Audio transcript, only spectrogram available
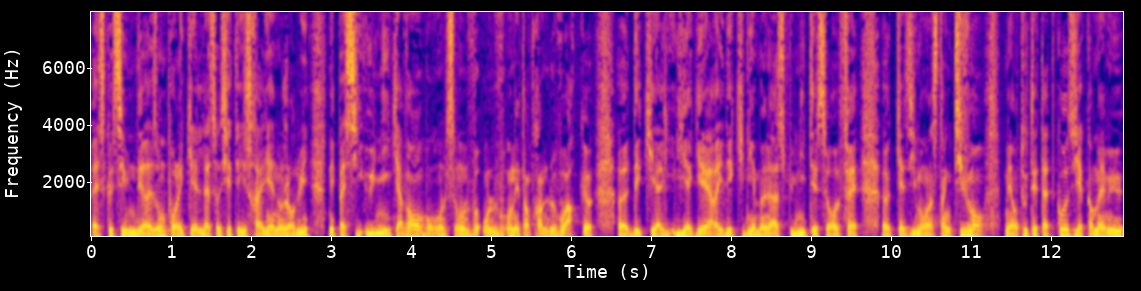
Est-ce que c'est une des raisons pour lesquelles la société israélienne aujourd'hui n'est pas si unie qu'avant Bon, on, on, on, est en train de le voir que dès qu'il y, y, a guerre et dès qu'il y a menace, l'unité se refait quasiment instinctivement. Mais en tout état de cause, il y a quand même eu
